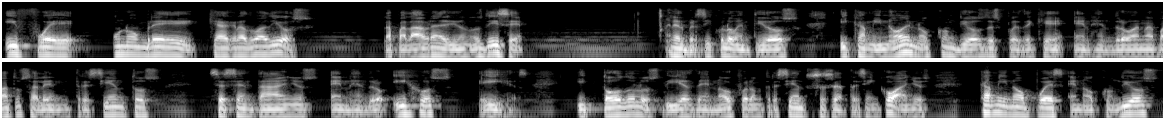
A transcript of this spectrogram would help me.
y fue un hombre que agradó a Dios. La palabra de Dios nos dice, en el versículo 22, y caminó Enoch con Dios después de que engendró a Matusalén 360 años, engendró hijos e hijas. Y todos los días de Enoch fueron 365 años. Caminó pues Enoch con Dios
